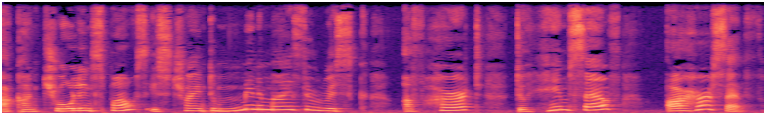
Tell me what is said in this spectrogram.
A controlling spouse is trying to minimize the risk of hurt to himself or herself.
